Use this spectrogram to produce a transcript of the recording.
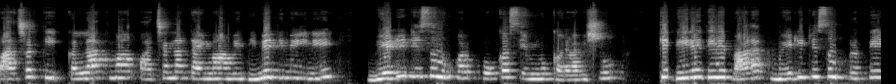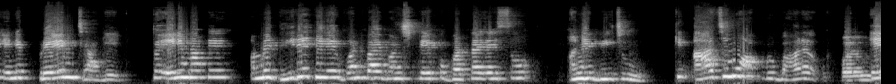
પાછળથી કલાકમાં પાછળના ટાઈમમાં અમે ધીમે ધીમે એને મેડિટેશન ઉપર ફોકસ એમનું કરાવીશું કે ધીરે ધીરે બાળક મેડિટેશન પ્રત્યે એને પ્રેમ જાગે. તો એની માટે અમે ધીરે ધીરે વન બાય વન સ્ટેપ ભરતા જઈશું. અને બીજું કે આજનું આપણું બાળક એ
